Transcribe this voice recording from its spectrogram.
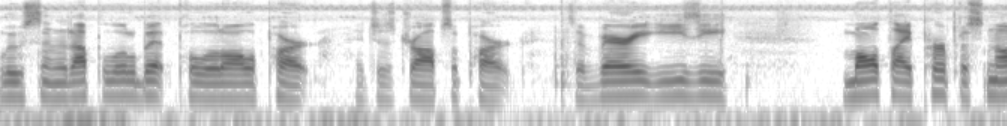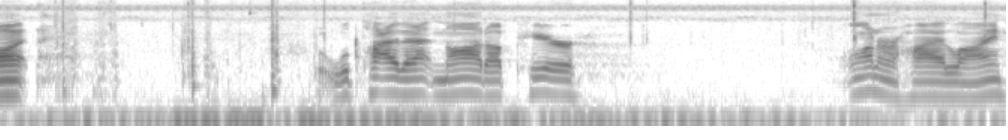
loosen it up a little bit, pull it all apart. It just drops apart. It's a very easy multi-purpose knot. But we'll tie that knot up here on our high line.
